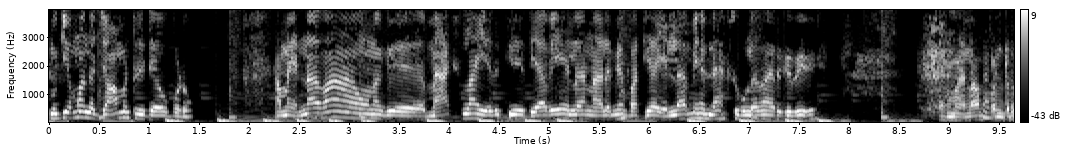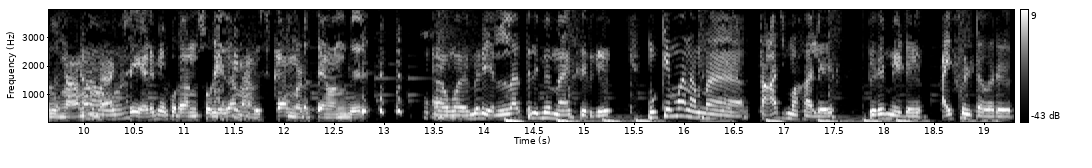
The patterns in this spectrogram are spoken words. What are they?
முக்கியமா அந்த ஜாமெட்ரி தேவைப்படும். நம்ம என்னதான் உனக்கு மேக்ஸ் எல்லாம் எதுக்கு தேவையே இல்லைனாலுமே பாத்தியா எல்லாமே மேக்ஸுக்குள்ளதான் இருக்குது. நம்ம என்ன பண்றது? நானும் மேக்ஸ் எடுக்க கூடாதுன்னு சொல்லிதான் நான் விஸ்காம் எடுத்தேன் வந்து. அது மாதிரி எல்லாத்துலயுமே மேக்ஸ் இருக்கு. முக்கியமா நம்ம தாஜ்மஹால் பிரமிடு ஐஃபில் டவர்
